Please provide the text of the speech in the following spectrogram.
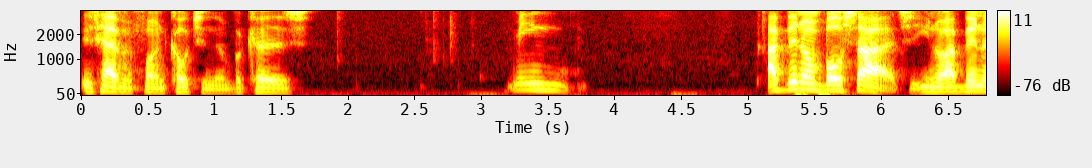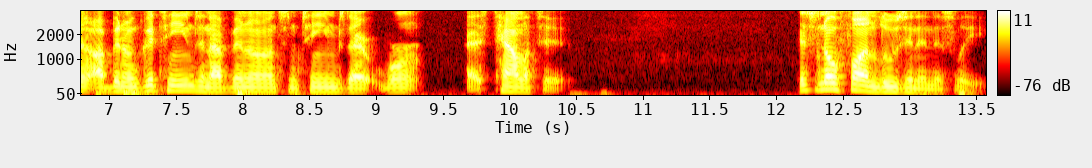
is having fun coaching them because I mean I've been on both sides. You know, I've been I've been on good teams and I've been on some teams that weren't as talented. It's no fun losing in this league.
